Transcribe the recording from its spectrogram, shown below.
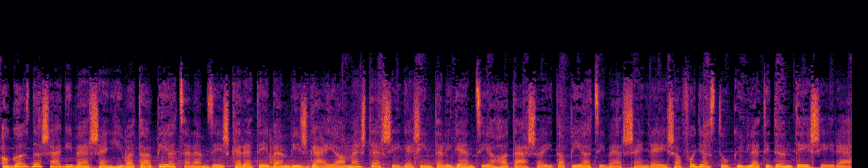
A gazdasági versenyhivatal piacelemzés keretében vizsgálja a mesterséges intelligencia hatásait a piaci versenyre és a fogyasztók ügyleti döntésére.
